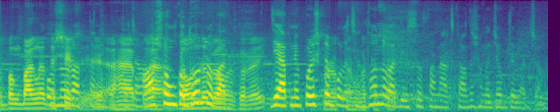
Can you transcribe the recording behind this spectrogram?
এবং বাংলাদেশের হ্যাঁ, অসংখ্য ধন্যবাদ। যে আপনি পরিষ্কার বলেছেন। ধন্যবাদ ইউসুফান আজকে আমাদের সঙ্গে যোগ দেওয়ার জন্য।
